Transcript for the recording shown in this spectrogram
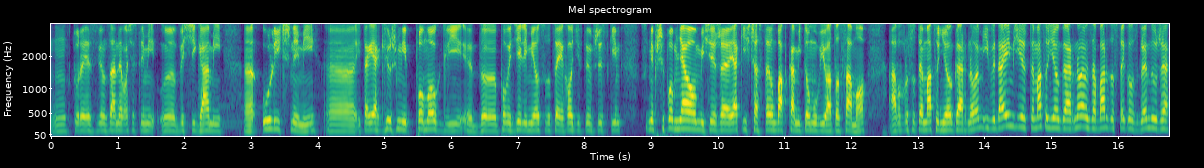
mm, które jest związane właśnie z tymi e, wyścigami e, ulicznymi. E, I tak jak już mi pomogli, do, powiedzieli mi o co tutaj chodzi w tym wszystkim, w sumie przypomniało mi się, że jakiś czas temu babka mi to mówiła to samo, a po prostu tematu nie ogarnąłem i wydaje mi się, że tematu nie ogarnąłem za bardzo z tego względu, że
